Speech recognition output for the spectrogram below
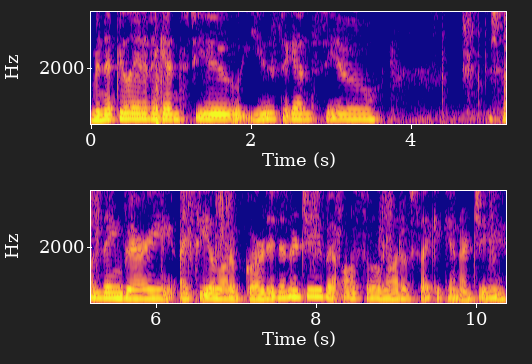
manipulated against you, used against you. There's something very, I see a lot of guarded energy, but also a lot of psychic energy.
